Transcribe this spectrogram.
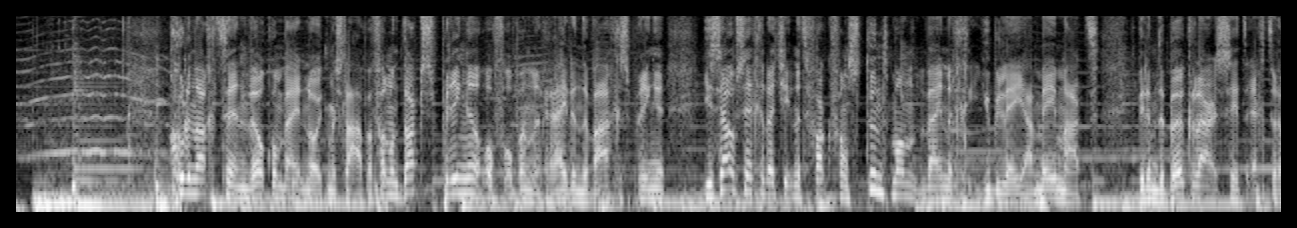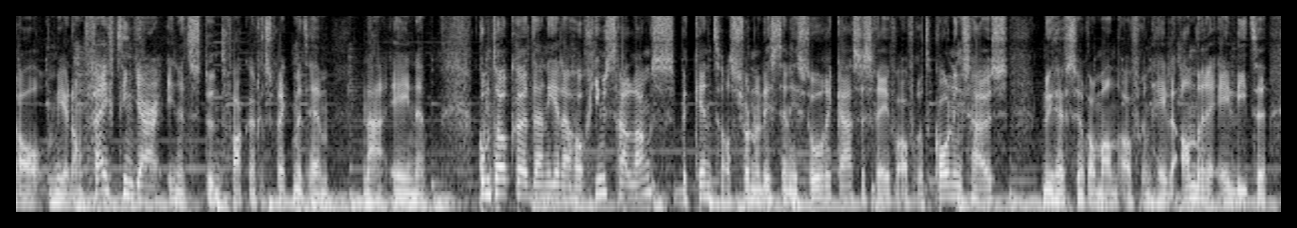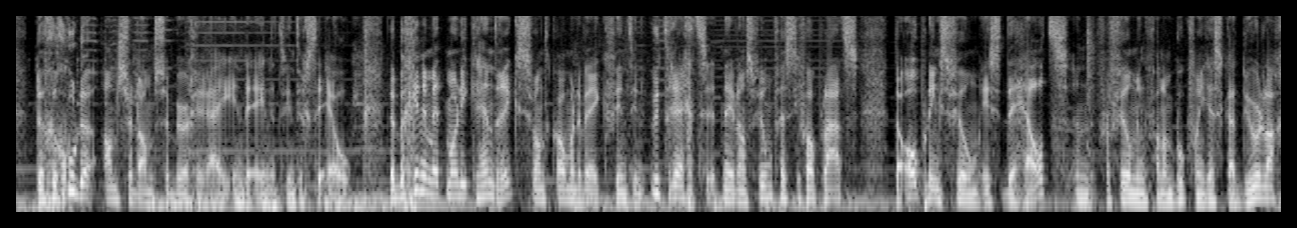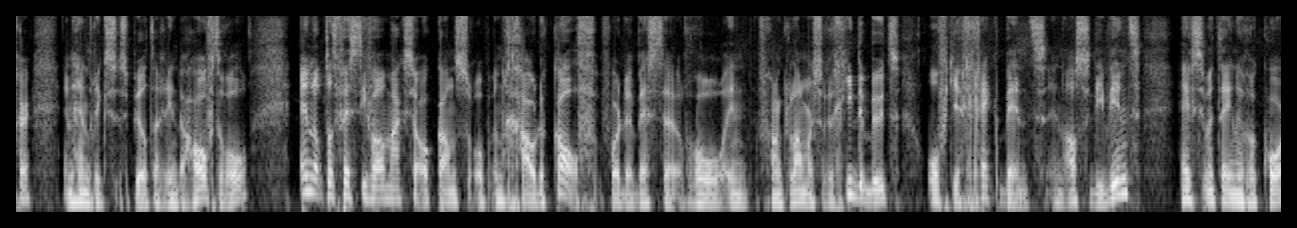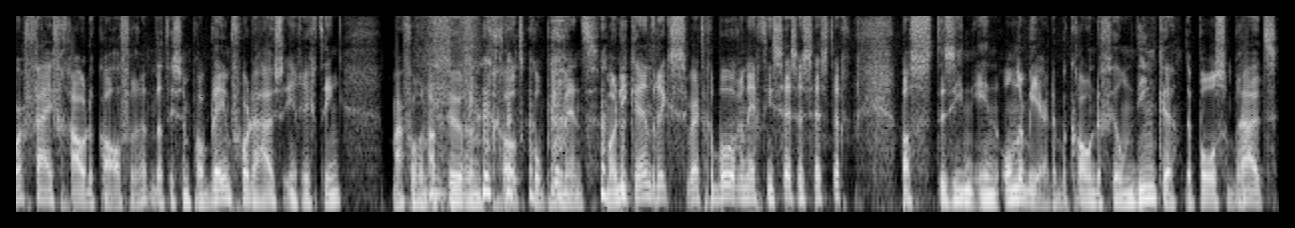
Goedenacht en welkom bij Nooit meer slapen. Van een dak springen of op een rijdende wagen springen. Je zou zeggen dat je in het vak van stuntman weinig jubilea meemaakt. Willem de Beukelaar zit echter al meer dan 15 jaar in het stuntvak. Een gesprek met hem na ene. Komt ook eh, Daniela Hooghiemstra langs, bekend als journalist en historica. Ze schreef over het Koningshuis. Nu heeft ze een roman over een hele andere elite. De gegoede Amsterdamse burgerij in de 21ste eeuw. We beginnen met Monique Hendricks, want komende week vindt in Utrecht het Nederlands Filmfestival plaats. De openingsfilm is De Held, een verfilming van een boek van Jessica Duurlacher. En Hendricks speelt daarin de hoofdrol. En op dat festival maakt ze ook kans op een gouden kalf voor de beste rol in Frank Lammers regiedebuut Of je gek bent. En als ze die wint, heeft ze meteen een record: vijf gouden kalveren. Dat is een probleem voor de huisinrichting. Maar voor een acteur een groot compliment. Monique Hendricks werd geboren in 1966. Was te zien in onder meer de bekroonde film Nienke, de Poolse bruid.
